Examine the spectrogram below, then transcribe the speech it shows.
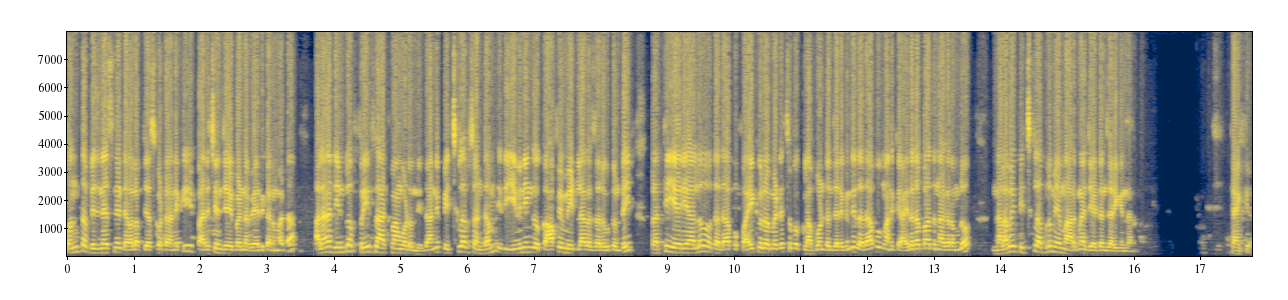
సొంత బిజినెస్ని డెవలప్ చేసుకోవడానికి పరిచయం చేయబడిన వేదిక అనమాట అలానే దీంట్లో ఫ్రీ ప్లాట్ఫామ్ కూడా ఉంది. దాన్ని పిచ్ క్లబ్స్ అంటాం. ఇది ఈవినింగ్ కాఫీ మీట్ లాగా జరుగుతుంటాయి. ప్రతి ఏరియాలో దాదాపు ఫైవ్ కిలోమీటర్స్ ఒక క్లబ్ ఉండడం జరిగింది. దాదాపు మనకి హైదరాబాద్ నగరంలో నలభై పిచ్ క్లబ్లు మేము ఆర్గనైజ్ చేయడం జరిగింది. జరిగిందనమాట థ్యాంక్ యూ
